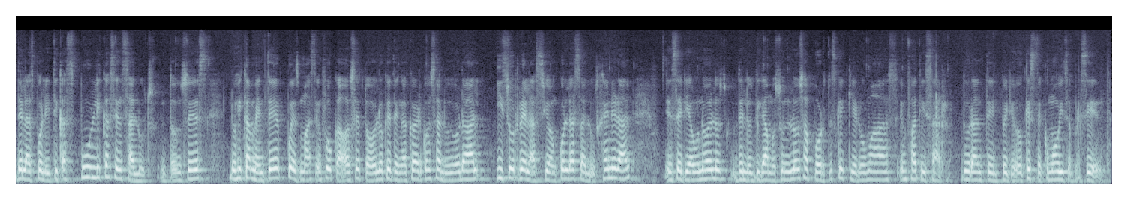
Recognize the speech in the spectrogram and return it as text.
de las políticas públicas en salud. Entonces, lógicamente, pues más enfocado hacia todo lo que tenga que ver con salud oral y su relación con la salud general, sería uno de los, de los, digamos, uno de los aportes que quiero más enfatizar durante el periodo que esté como vicepresidenta.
